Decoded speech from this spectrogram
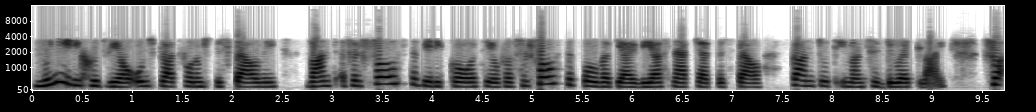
moenie hierdie goed via ons platforms bestel nie want 'n vervalste medikasie of 'n vervalste pil wat jy via Snapchat bestel kan tot iemand se dood lei. Vir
